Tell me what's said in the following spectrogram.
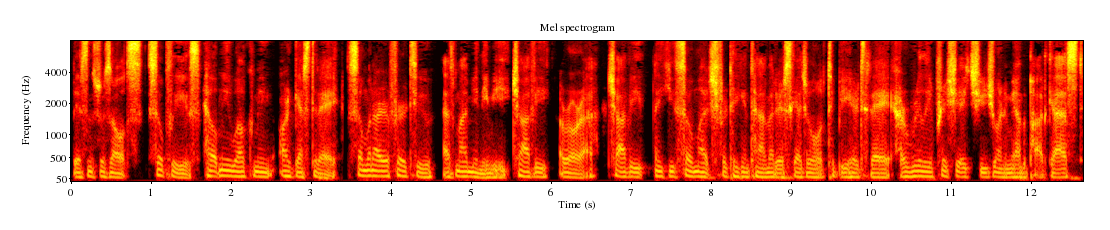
business results. So please help me welcoming our guest today, someone I refer to as my mini me, Chhavi Arora. Chhavi, thank you so much for taking time out of your schedule to be here today. I really appreciate you joining me on the podcast.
